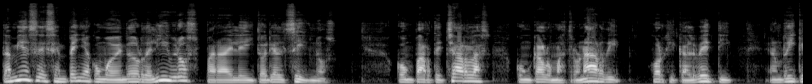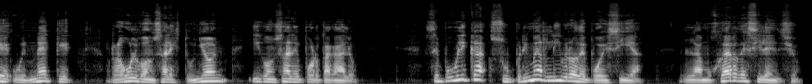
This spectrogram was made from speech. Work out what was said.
También se desempeña como vendedor de libros para el editorial Signos. Comparte charlas con Carlos Mastronardi, Jorge Calvetti, Enrique Wirnecke, Raúl González Tuñón y González Portagalo. Se publica su primer libro de poesía, La Mujer de Silencio,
